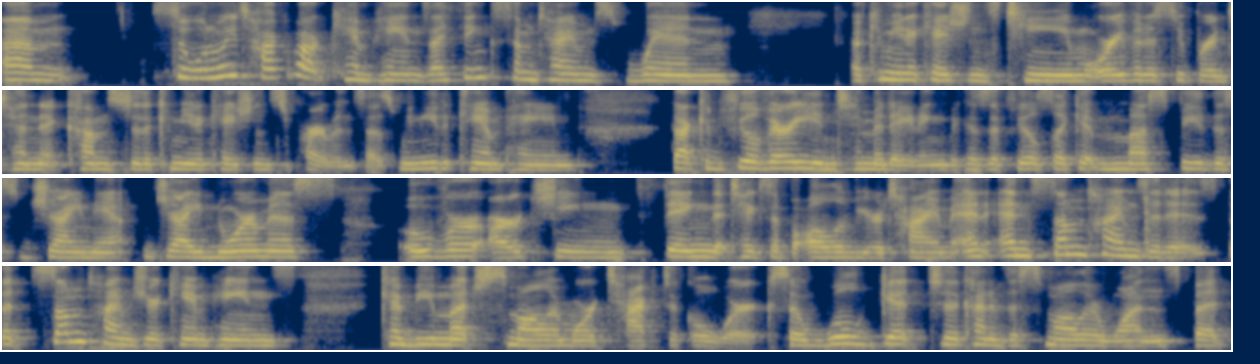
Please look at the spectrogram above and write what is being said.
Um, so when we talk about campaigns, I think sometimes when a communications team or even a superintendent comes to the communications department and says, we need a campaign, that can feel very intimidating because it feels like it must be this giant, ginormous, overarching thing that takes up all of your time. And, and sometimes it is, but sometimes your campaigns can be much smaller, more tactical work. So we'll get to kind of the smaller ones, but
